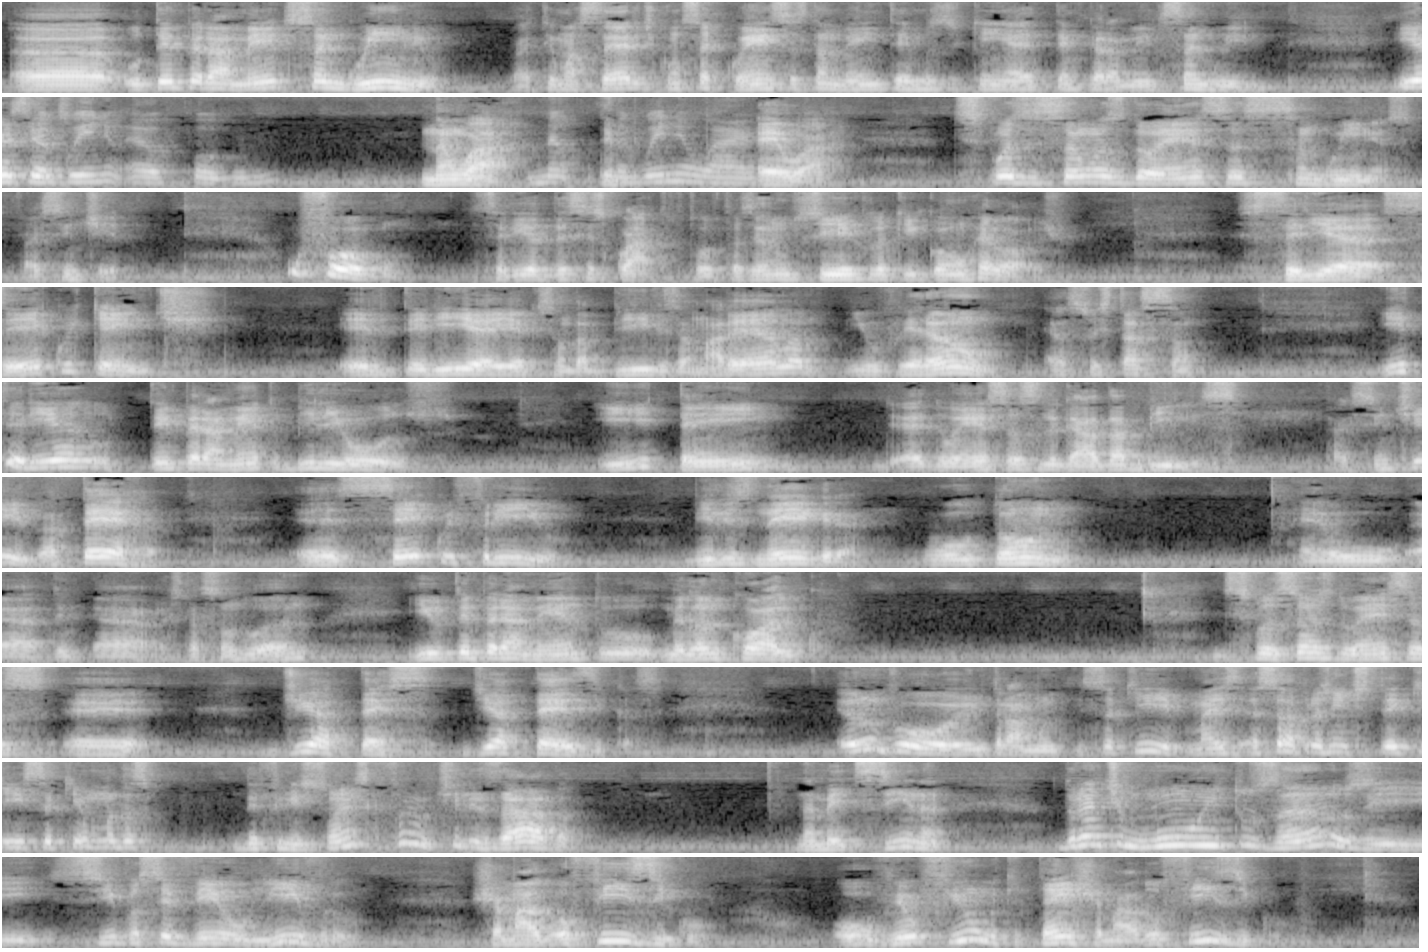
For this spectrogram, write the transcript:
Uh, o temperamento sanguíneo vai ter uma série de consequências também em termos de quem é temperamento sanguíneo. E sanguíneo é o fogo, né? Não o ar. Não, Temp... sanguíneo é o ar. É o ar. Disposição às doenças sanguíneas, faz sentido. O fogo seria desses quatro. Estou fazendo um círculo aqui com um relógio. Seria seco e quente. Ele teria aí a questão da bilis amarela e o verão é a sua estação. E teria o temperamento bilioso e tem é, doenças ligadas a bilis. Faz sentido. A terra é seco e frio, bilis negra, o outono é, o, é, a, é a estação do ano e o temperamento melancólico. Disposição às doenças é, diatés, diatésicas. Eu não vou entrar muito nisso aqui, mas é só para a gente ter que isso aqui é uma das definições que foi utilizada na medicina durante muitos anos. E se você vê o livro chamado O Físico, ou vê o filme que tem chamado O Físico,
